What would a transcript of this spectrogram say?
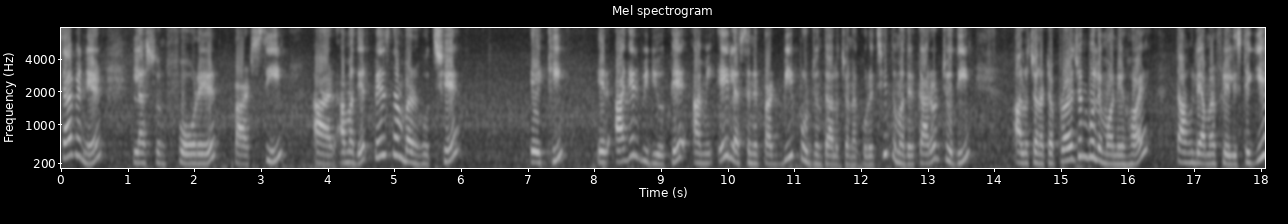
সেভেনের লেসন ফোরের পার্ট সি আর আমাদের পেজ নাম্বার হচ্ছে এইটি এর আগের ভিডিওতে আমি এই লেসনের পার্ট বি পর্যন্ত আলোচনা করেছি। তোমাদের কারোর যদি আলোচনাটা প্রয়োজন বলে মনে হয় তাহলে আমার প্লেলিস্টে গিয়ে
